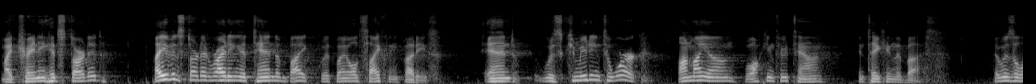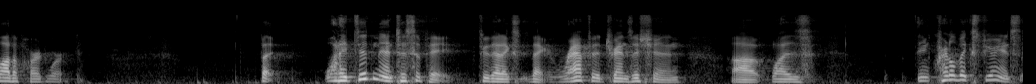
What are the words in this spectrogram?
My training had started. I even started riding a tandem bike with my old cycling buddies and was commuting to work on my own, walking through town and taking the bus. It was a lot of hard work. But what I didn't anticipate through that, that rapid transition uh, was the incredible experience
